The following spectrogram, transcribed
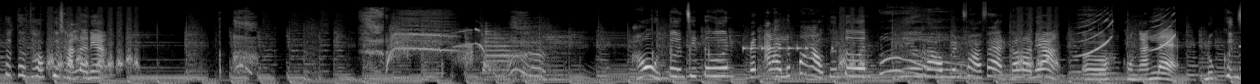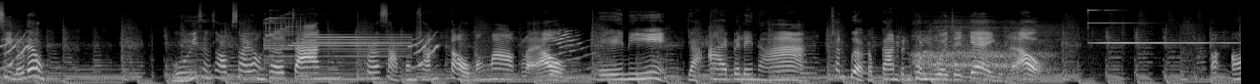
เธอเธอเธอคือฉันเลยเนี่ย เป็นอะไรหรือเปล่าตื่นตื่นนี่เราเป็นฝาแฝดกันเหรอเนี่ย เออคงงั้นแหละ ลุกขึ้นสิแล้วเร็วอุ้ยฉันชอบสร้อยของเธอจัง โทรศัพท์ของฉันเก่ามากๆแล้วเฮ้นี่อย่าอายไปเลยนะ ฉันเบื่อกับการเป็นคนรวยใจแก่อยู่แล้วอ๋ออ๋อ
